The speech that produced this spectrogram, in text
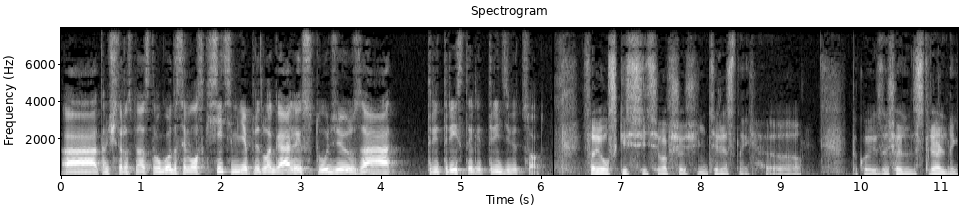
э, там 14-15 года Савеловский Сити мне предлагали студию за 3300 или 3900. Савеловский Сити вообще очень интересный э, такой изначально индустриальный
